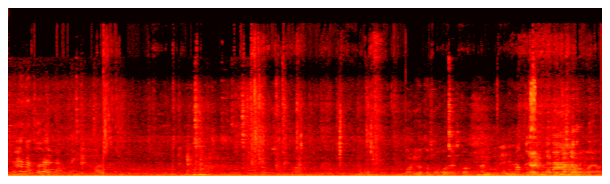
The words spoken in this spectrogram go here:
이거 하나 더 달라고 해. 머리부터 먹어도 될 것 같긴 한데 잘 먹겠습니다. 열 애들 먼저 먹어요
